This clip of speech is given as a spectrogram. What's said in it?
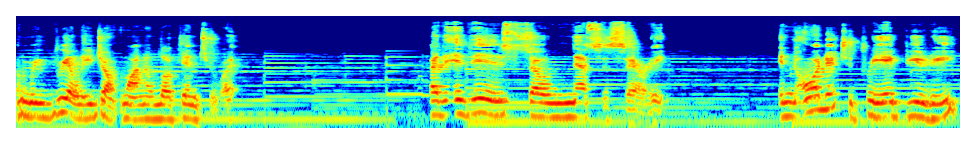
and we really don't want to look into it. But it is so necessary. In order to create beauty,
